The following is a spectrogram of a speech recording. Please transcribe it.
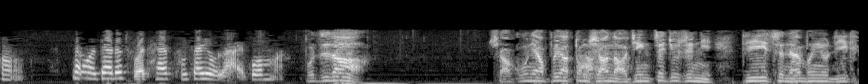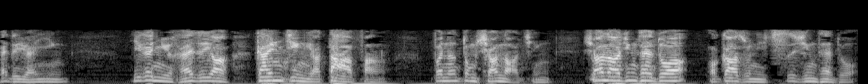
嗯，那我家的佛台菩萨有来过吗？不知道，小姑娘不要动小脑筋，这就是你第一次男朋友离开的原因。一个女孩子要干净，要大方，不能动小脑筋。小脑筋太多，我告诉你，私心太多，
